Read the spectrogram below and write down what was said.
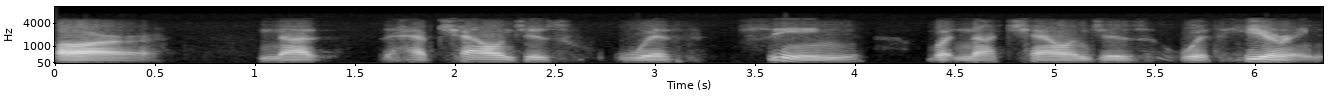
are not have challenges with seeing but not challenges with hearing.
